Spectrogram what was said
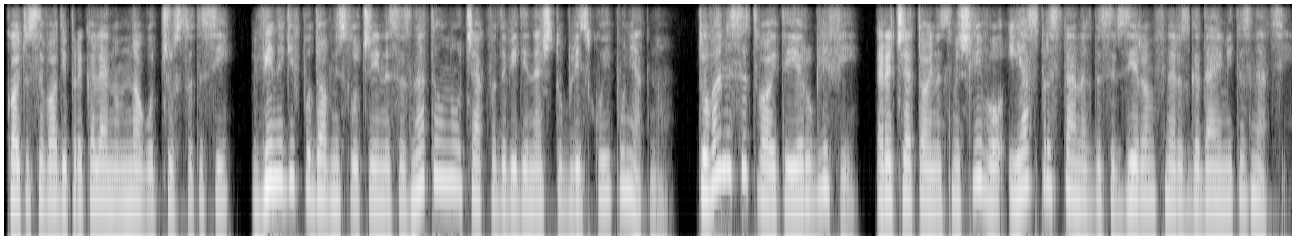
който се води прекалено много от чувствата си, винаги в подобни случаи несъзнателно очаква да види нещо близко и понятно. Това не са твоите иероглифи, рече той насмешливо и аз престанах да се взирам в неразгадаемите знаци.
